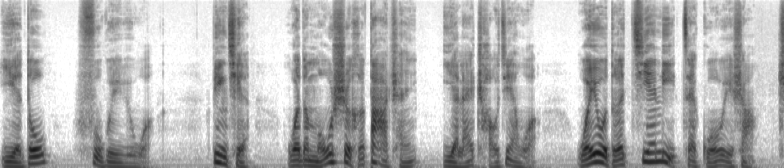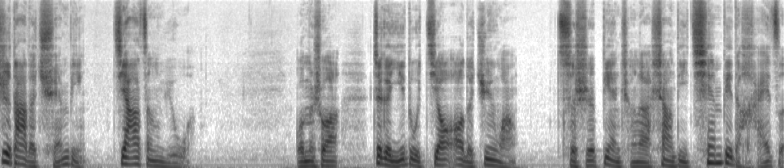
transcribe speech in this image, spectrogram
也都。”复归于我，并且我的谋士和大臣也来朝见我，我又得坚立在国位上，至大的权柄加增于我。我们说，这个一度骄傲的君王，此时变成了上帝谦卑的孩子；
